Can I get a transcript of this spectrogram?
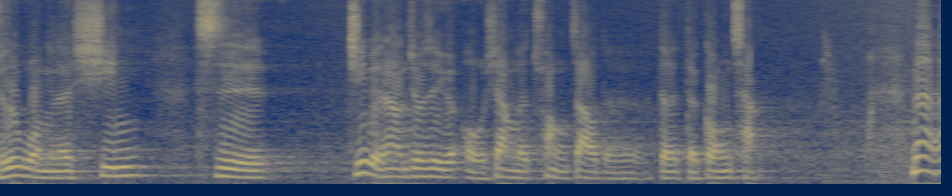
就是我们的心是基本上就是一个偶像的创造的的的工厂。那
